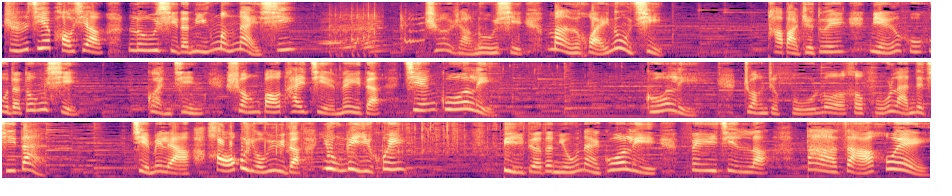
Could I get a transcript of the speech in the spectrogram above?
直接抛向露西的柠檬奶昔，这让露西满怀怒气。她把这堆黏糊糊的东西。灌进双胞胎姐妹的煎锅里，锅里装着弗洛和弗兰的鸡蛋，姐妹俩毫不犹豫地用力一挥，彼得的牛奶锅里飞进了大杂烩。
